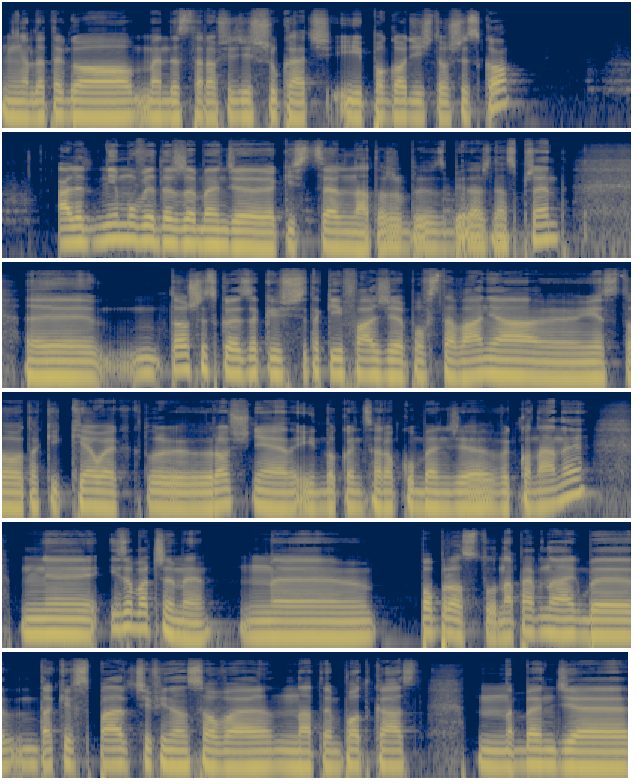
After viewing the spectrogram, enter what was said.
Dlatego będę starał się gdzieś szukać i pogodzić to wszystko ale nie mówię też, że będzie jakiś cel na to, żeby zbierać na sprzęt. Y, to wszystko jest w jakiejś takiej fazie powstawania. Y, jest to taki kiełek, który rośnie i do końca roku będzie wykonany. I zobaczymy. Po prostu, na pewno jakby takie wsparcie finansowe na ten podcast będzie,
